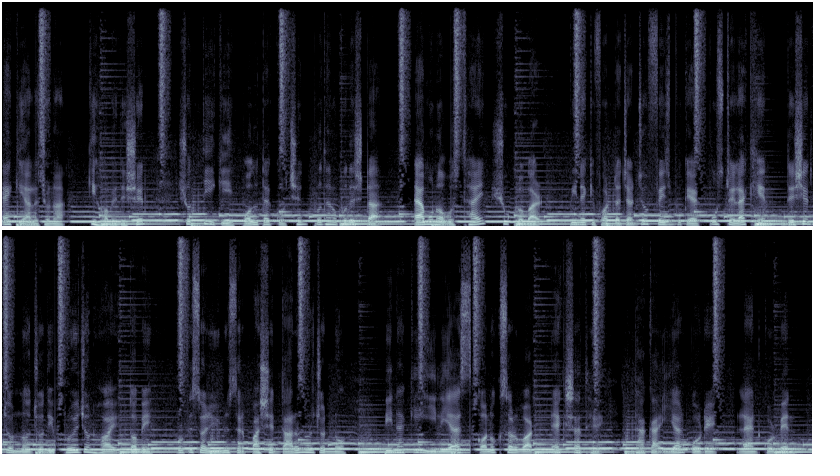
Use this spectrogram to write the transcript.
একই আলোচনা। কি হবে দেশের? সত্যিই কি পদত্যাগ করছেন প্রধান উপদেষ্টা? এমন অবস্থায় শুক্রবার পিনাকি ভট্টাচার্য ফেসবুকে এক পোস্টে লেখেন, দেশের জন্য যদি প্রয়োজন হয়, তবে প্রফেসর ইউনুসের পাশে দাঁড়ানোর জন্য পিনাকি ইলিয়াস কনক সরোয়ার একসাথে ঢাকা এয়ারপোর্টে ল্যান্ড করবেন।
